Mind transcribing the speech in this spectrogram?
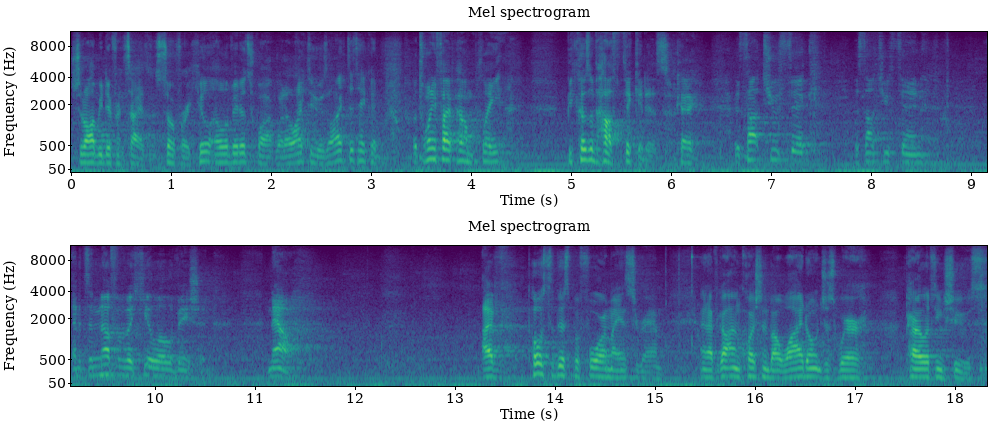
should all be different sizes. So for a heel elevated squat, what I like to do is I like to take a, a 25 pound plate because of how thick it is, okay? It's not too thick, it's not too thin, and it's enough of a heel elevation. Now, I've posted this before on my Instagram, and I've gotten questions about why I don't just wear powerlifting shoes.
